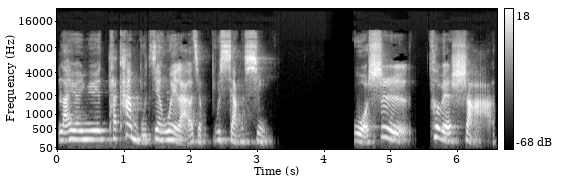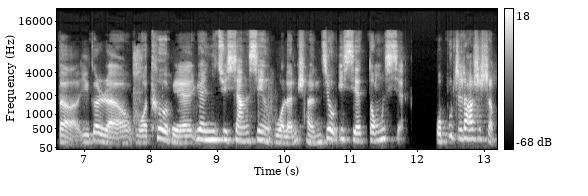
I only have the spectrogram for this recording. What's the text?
来源于他看不见未来，而且不相信。我是特别傻的一个人，我特别愿意去相信我能成就一些东西，我不知道是什么，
